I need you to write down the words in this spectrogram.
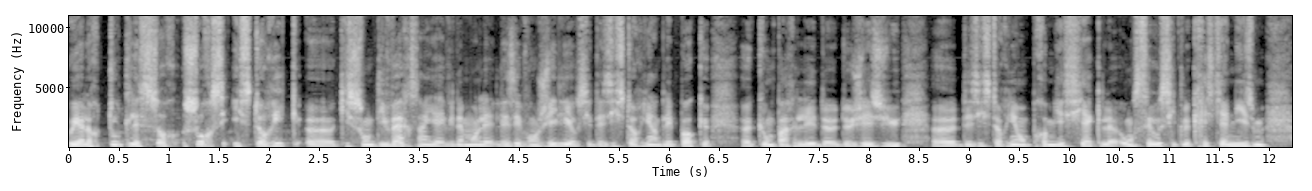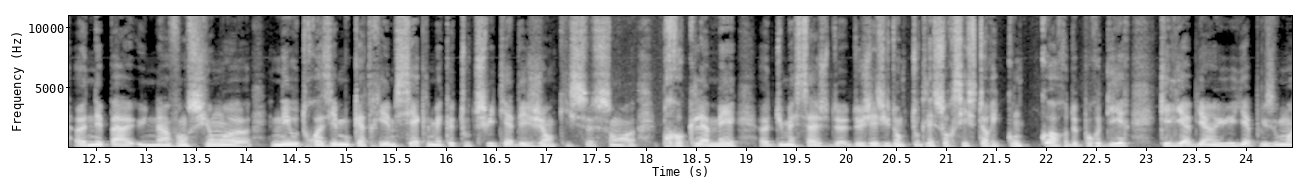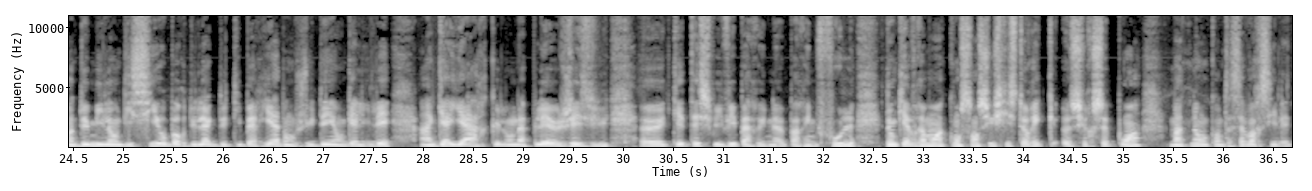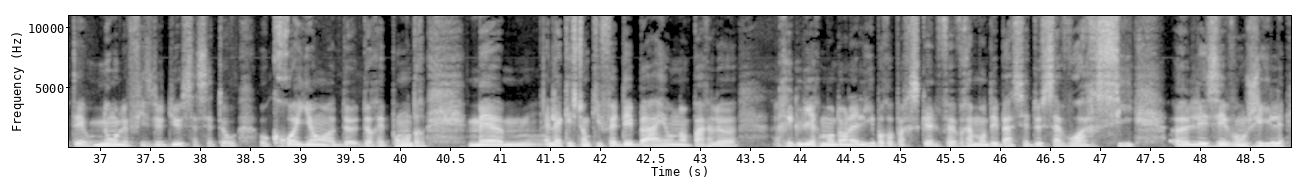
Oui, alors toutes les sources historiques euh, qui sont diverses, hein, il y a évidemment les, évangiles, il y a aussi des historiens de l'époque euh, qui ont parlé de, Jésus, euh, des historiens au premier siècle. On sait aussi que le christianisme n'est pas une invention née au troisième ou quatrième siècle, mais que tout de suite, il y a des gens qui se sont proclamés du message de, de Jésus. Donc toutes les sources historiques concordent pour dire qu'il y a bien eu, il y a plus ou moins 2000 ans d'ici, au bord du lac de Tibériade, en Judée, en Galilée, un gaillard que l'on appelait euh, Jésus, euh, qui était suivi par une, par une foule. Donc il y a vraiment un consensus historique euh, sur ce point. Maintenant, quant à savoir s'il était ou non le Fils de Dieu, ça c'est aux, croyants de, de, répondre. Mais la question qui fait débat, et on en parle régulièrement dans la Libre parce qu'elle fait vraiment débat, c'est de savoir si les évangiles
